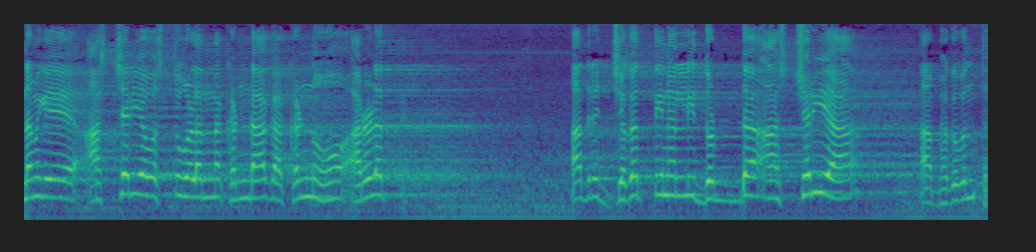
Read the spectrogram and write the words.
ನಮಗೆ ಆಶ್ಚರ್ಯ ವಸ್ತುಗಳನ್ನು ಕಂಡಾಗ ಕಣ್ಣು ಅರಳತ್ತೆ. ಆದರೆ ಜಗತ್ತಿನಲ್ಲಿ ದೊಡ್ಡ ಆಶ್ಚರ್ಯ ಆ ಭಗವಂತ.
